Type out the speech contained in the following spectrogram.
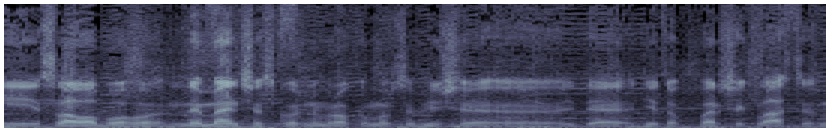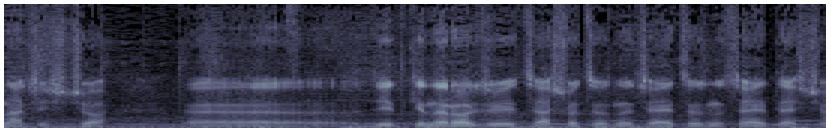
І слава Богу, не менше з кожним роком а все більше е, йде діток в перший клас. Це значить, що дітки народжуються. А що це означає? Це означає те, що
